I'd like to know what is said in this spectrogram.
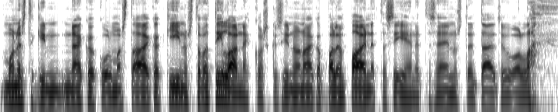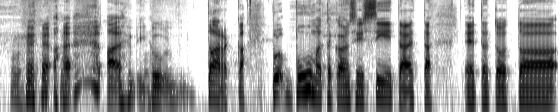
monestakin näkökulmasta aika kiinnostava tilanne, koska siinä on aika paljon painetta siihen, että se ennusteen täytyy olla niin kuin, tarkka. Puhumattakaan siis siitä, että, että tota,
